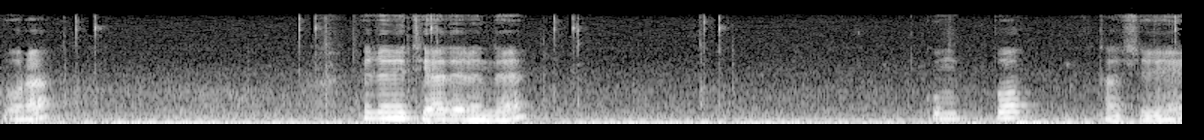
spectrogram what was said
뭐라? 회전이 돼야 되는데 꿈뻑 다시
